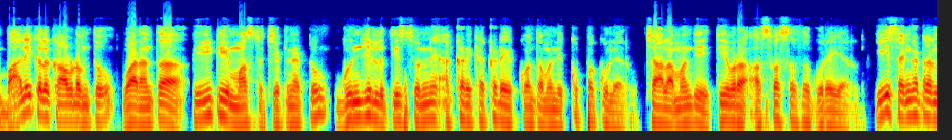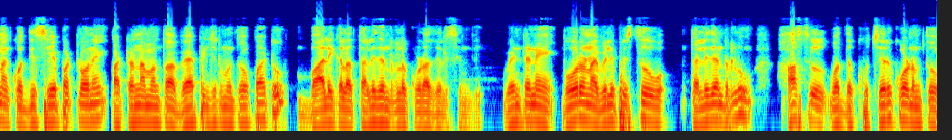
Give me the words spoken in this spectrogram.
బాలికలు కావడంతో వారంతా పీఈటీ మాస్టర్ చెప్పినట్టు గుంజిళ్ళు తీస్తూనే అక్కడికక్కడే కొంతమంది కుప్పకూలారు. చాలా మంది తీవ్ర అస్వస్థత గురయ్యారు. ఈ సంఘటన కొద్దిసేపట్లోనే పట్టణమంతా వ్యాపించడంతో పాటు బాలికల తల్లిదండ్రులు కూడా తెలిసింది. వెంటనే బోరున విలిపిస్తూ తల్లిదండ్రులు హాస్టల్ వద్దకు చేరుకోవడంతో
